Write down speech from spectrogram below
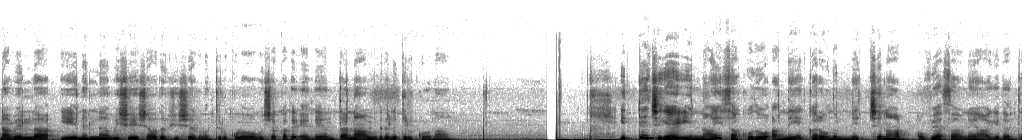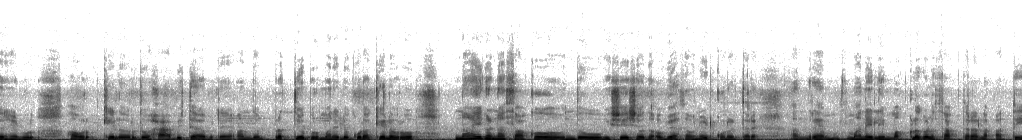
ನಾವೆಲ್ಲ ಏನೆಲ್ಲ ವಿಶೇಷವಾದ ವಿಷಯಗಳನ್ನು ತಿಳ್ಕೊಳ್ಳೋ ಅವಶ್ಯಕತೆ ಇದೆ ಅಂತ ನಾವು ವಿಡಿಯೋದಲ್ಲಿ ತಿಳ್ಕೊಳ್ಳೋಣ. ಇತ್ತೀಚೆಗೆ ಈ ನಾಯಿ ಸಾಕೋದು ಅನೇಕರ ಒಂದು ನೆಚ್ಚಿನ ಹವ್ಯಾಸವೇ ಆಗಿದೆ ಅಂತ ಹೇಳ್ಬೋದು. ಅವರು ಕೆಲವ್ರದ್ದು ಹ್ಯಾಬಿಟೇ ಆಗ್ಬಿಟ್ಟೆ ಅಂದರೆ ಪ್ರತಿಯೊಬ್ಬರ ಮನೆಯಲ್ಲೂ ಕೂಡ ಕೆಲವರು ನಾಯಿಗಳನ್ನ ಸಾಕೋ ಒಂದು ವಿಶೇಷವಾದ ಹವ್ಯಾಸವನ್ನು ಇಟ್ಕೊಂಡಿರ್ತಾರೆ. ಅಂದರೆ ಮನೇಲಿ ಮಕ್ಕಳುಗಳು ಸಾಕ್ತಾರಲ್ಲ, ಅದೇ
